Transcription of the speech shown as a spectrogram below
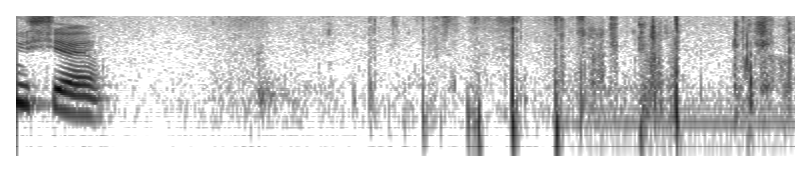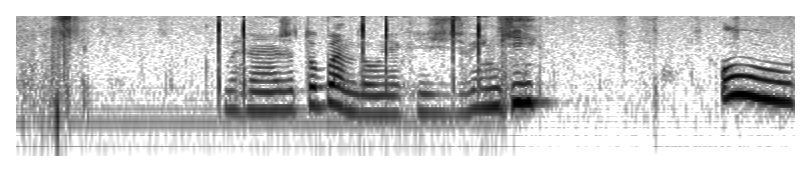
Odsuń się. Myślałem, że to będą jakieś dźwięki. Uuu.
